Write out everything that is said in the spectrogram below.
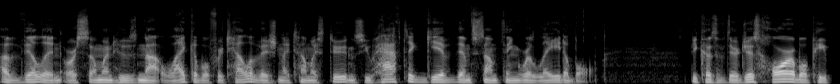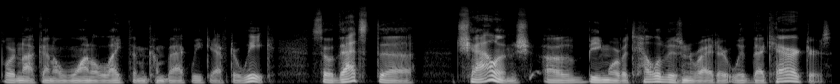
a villain or someone who's not likable for television, I tell my students, you have to give them something relatable because if they're just horrible, people are not going to want to like them and come back week after week. So that's the challenge of being more of a television writer with bad characters.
